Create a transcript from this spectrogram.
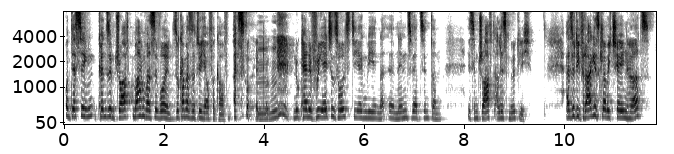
und deswegen können sie im Draft machen, was sie wollen. So kann man es natürlich auch verkaufen. Also, wenn, du, wenn du keine Free Agents holst, die irgendwie äh, nennenswert sind, dann ist im Draft alles möglich. Also die Frage ist, glaube ich, Jalen Hurts.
